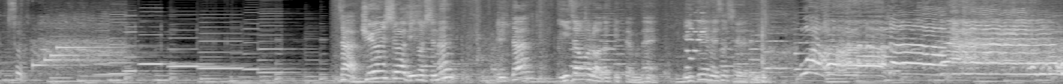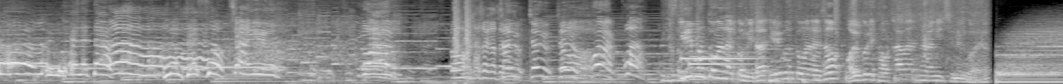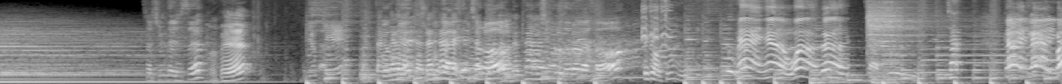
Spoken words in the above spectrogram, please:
자, 규현 씨와 민호 씨는 일단 2점을 얻었기 때문에 이 게임에서 제외됩니다. 해냈다! 이런 됐어! 자유! 왕! 어, 가자, 가자. 자유! 자유! 자유! 왕! 왕! 1분 동안 할 겁니다. 1분 동안 해서 얼굴이 더 까만 사람이 지는 거예요. 자, 준비되셨어요? 네. 이렇게 아이들처럼 중심으로 돌아가서 이렇게 막죠? 매년 와가 자, 시작! 가위가위보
